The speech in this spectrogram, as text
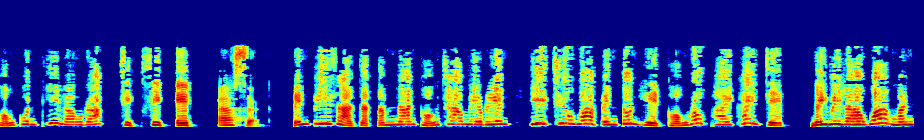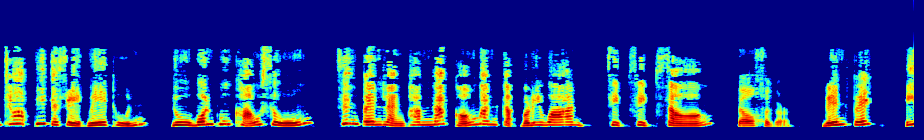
ของคนที่เรารักสิบสิบเอ็ด Asek, เป็นปีศาจจากตำนานของชาวเมเรียนที่เชื่อว่าเป็นต้นเหตุของโรคภัยไข้เจ็บ ในเวลาว่างมันชอบที่จะเสพเมถุน อยู่บนภูเขาสูง ซึ่งเป็นแหล่งพำนักของมันกับบริวารสิบสิบสอง Belphegor, เบนเฟกปี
